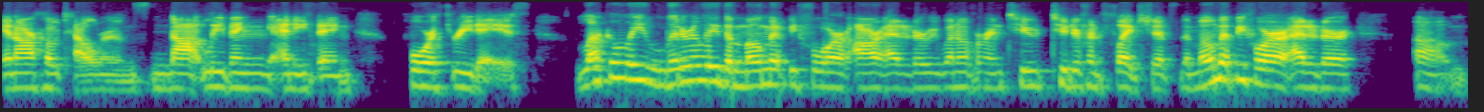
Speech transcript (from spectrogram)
in our hotel rooms, not leaving anything for three days. Luckily, literally the moment before our editor, we went over in two two different flight ships. The moment before our editor um,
